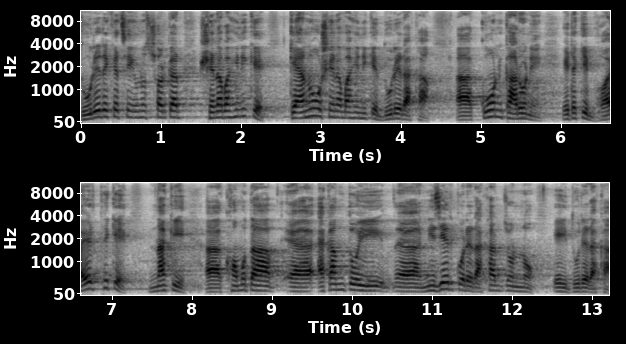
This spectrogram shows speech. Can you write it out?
দূরে রেখেছে ইউনুস সরকার সেনাবাহিনীকে? কেন সেনাবাহিনীকে দূরে রাখা? কোন কারণে? এটা কি ভয়ের থেকে? নাকি ক্ষমতা একান্তই নিজের করে রাখার জন্য এই দূরে রাখা?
